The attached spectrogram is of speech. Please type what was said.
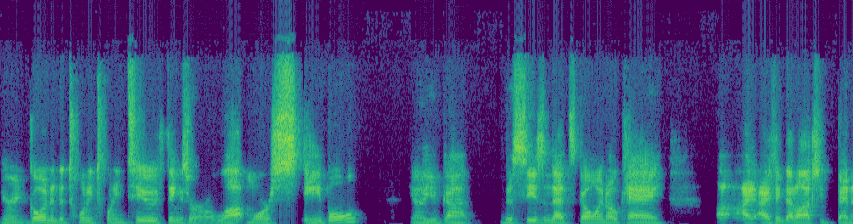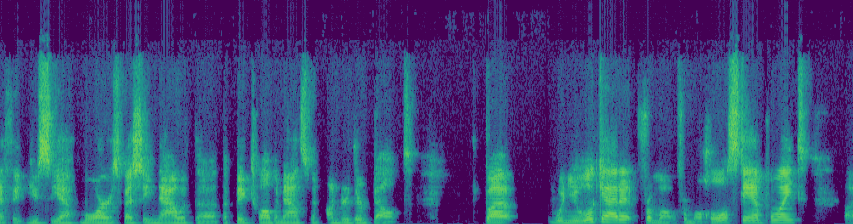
You're going into 2022, things are a lot more stable. You know, you've got the season that's going okay. Uh, I, I, think that'll actually benefit UCF more, especially now with the, the Big 12 announcement under their belt. But when you look at it from a, from a whole standpoint, uh,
